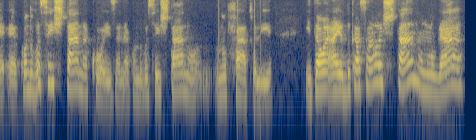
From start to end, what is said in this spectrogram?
é, é, quando você está na coisa, né? Quando você está no, no fato ali. Então, a educação, ela está num lugar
